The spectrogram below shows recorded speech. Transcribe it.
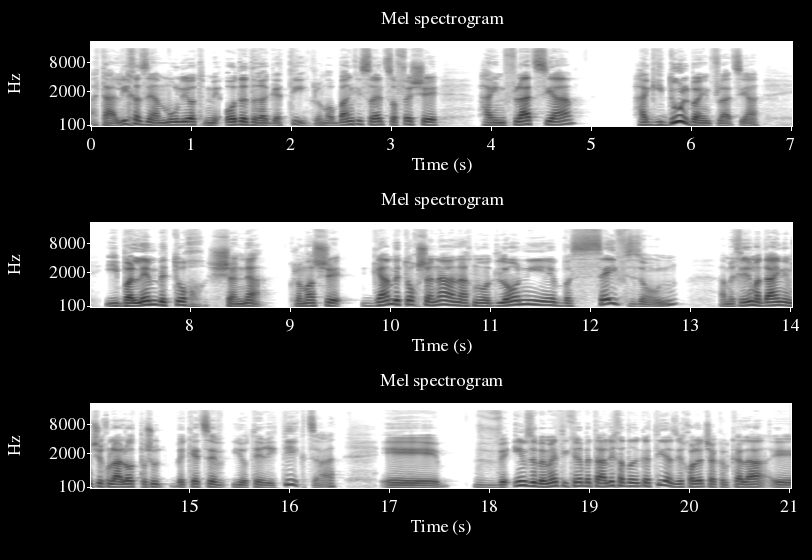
התהליך הזה אמור להיות מאוד הדרגתי. כלומר, בנק ישראל צופה שהאינפלציה, הגידול באינפלציה, ייבלם בתוך שנה. כלומר שגם בתוך שנה אנחנו עוד לא נהיה בסייף זון, המחירים עדיין ימשיכו לעלות פשוט בקצב יותר איטי קצת, אה, ואם זה באמת יקרה בתהליך הדרגתי, אז יכול להיות שהכלכלה אה,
